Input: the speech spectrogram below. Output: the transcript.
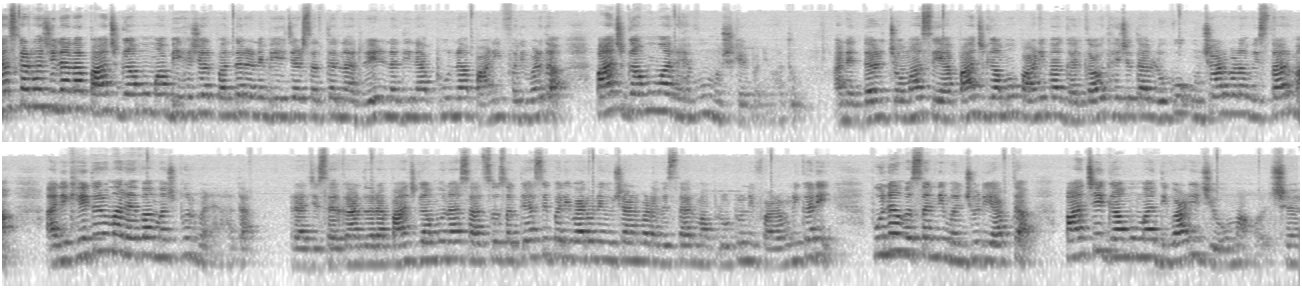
બનાસકાંઠા જિલ્લાના પાંચ ગામોમાં બે હજાર પંદર અને બે હજાર સત્તરના રેલ નદીના પૂરના પાણી ફરી વળતા પાંચ ગામોમાં રહેવું મુશ્કેલ બન્યું હતું. અને દર ચોમાસે આ પાંચ ગામો પાણીમાં ગરકાવ થઈ જતા લોકો ઊંચાણવાળા વિસ્તારમાં અને ખેતરોમાં રહેવા મજબૂર બન્યા હતા. રાજ્ય સરકાર દ્વારા પાંચ ગામોના સાતસો સત્યાસી પરિવારોને ઊંચાણવાળા વિસ્તારમાં પ્લોટોની ફાળવણી કરી પુનઃવસનની મંજૂરી આપતા પાંચેય ગામોમાં દિવાળી જેવો માહોલ છે.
